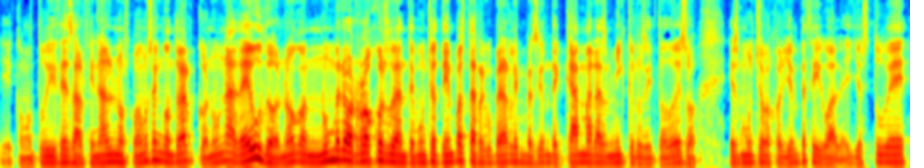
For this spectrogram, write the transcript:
eh, como tú dices, al final nos podemos encontrar con un adeudo, ¿no? Con números rojos durante mucho tiempo hasta recuperar la inversión de cámaras, micros y todo eso. Es mucho mejor. Yo empecé igual, ¿eh? Yo estuve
